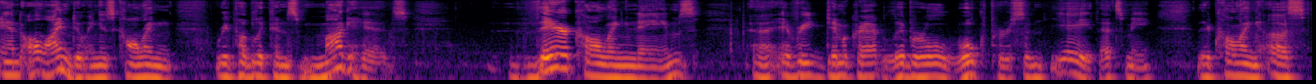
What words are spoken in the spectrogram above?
And all I'm doing is calling Republicans MAGA heads. They're calling names. Uh, every Democrat, liberal, woke person, yay, that's me. They're calling us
